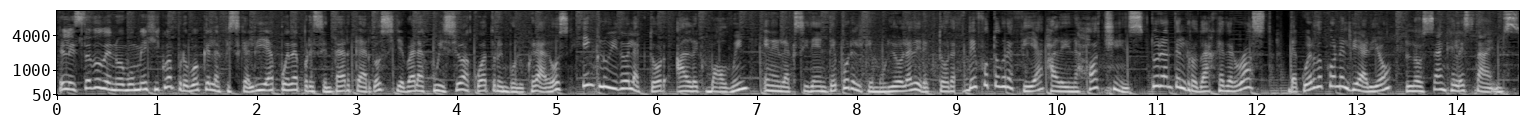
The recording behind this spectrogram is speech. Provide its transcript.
El Estado de Nuevo México aprobó que la Fiscalía pueda presentar cargos y llevar a juicio a cuatro involucrados, incluido el actor Alec Baldwin, en el accidente por el que murió la directora de fotografía Helena Hutchins durante el rodaje de Rust, de acuerdo con el diario Los Angeles Times.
